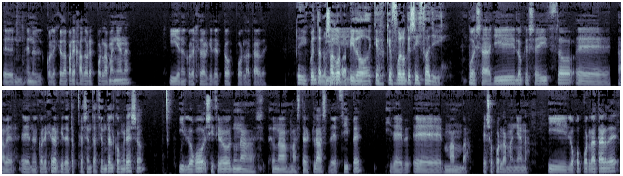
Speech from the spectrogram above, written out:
en el colegio de aparejadores por la mañana y en el colegio de arquitectos por la tarde. Y cuéntanos Y- algo rápido, ¿qué, qué fue lo que se hizo allí? Pues allí lo que se hizo, eh, a ver, en el Colegio de Arquitectos, presentación del Congreso y luego se hicieron unas, unas masterclass de CIPE y de eh, Mamba. Eso por la mañana. Y luego por la tarde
